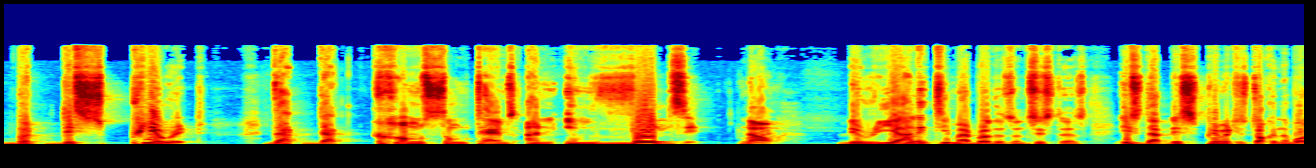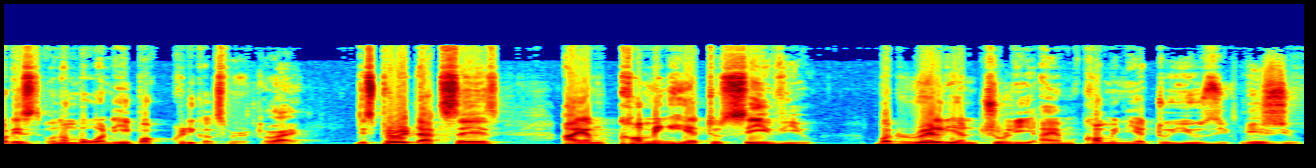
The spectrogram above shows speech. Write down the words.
but the spirit that that comes sometimes and invades it. Now, the reality, my brothers and sisters, is that the spirit is talking about is number one, the hypocritical spirit. Right. The spirit that says, I am coming here to save you, but really and truly, I am coming here to use you. Use you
